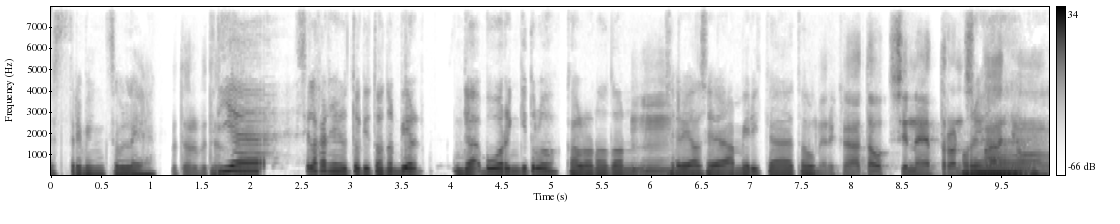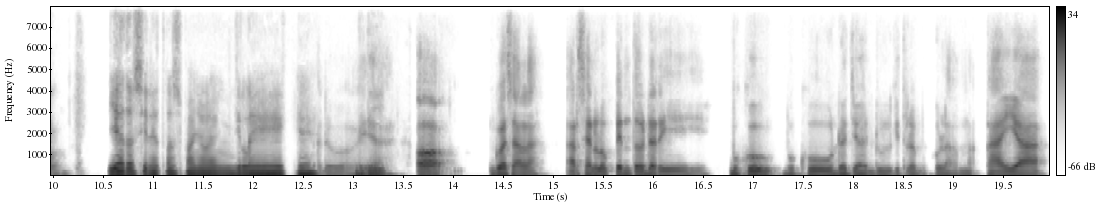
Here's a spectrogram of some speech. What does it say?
streaming sebelah ya. Betul, betul, Jadi betul. ya silakan ya untuk ditonton biar nggak boring gitu loh kalau nonton Mm-mm. serial-serial Amerika atau Amerika atau sinetron Korea. Spanyol. Ya atau sinetron Spanyol yang jelek ya. Aduh, Jadi ya. Oh, gue salah. Arsène Lupin tuh dari buku, buku udah jadul gitu lah, buku lama. Kayak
